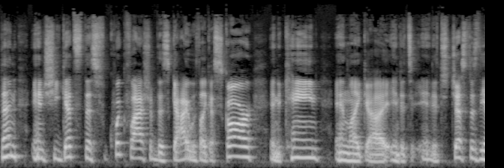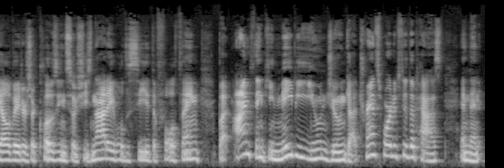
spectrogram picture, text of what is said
then. And she gets this quick flash of this guy with like a scar and a cane, and like uh, and it's and it's just as the elevators are closing, so she's not able to see the full thing. But I'm thinking maybe Yoon Jun got transported to the past and then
